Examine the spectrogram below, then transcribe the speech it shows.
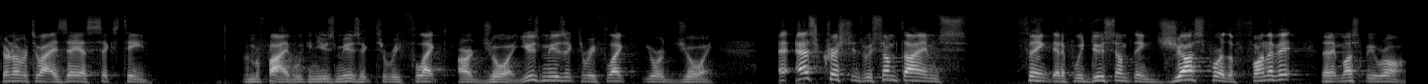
turn over to Isaiah 16. Number five, we can use music to reflect our joy. Use music to reflect your joy as Christians, we sometimes think that if we do something just for the fun of it, then it must be wrong.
